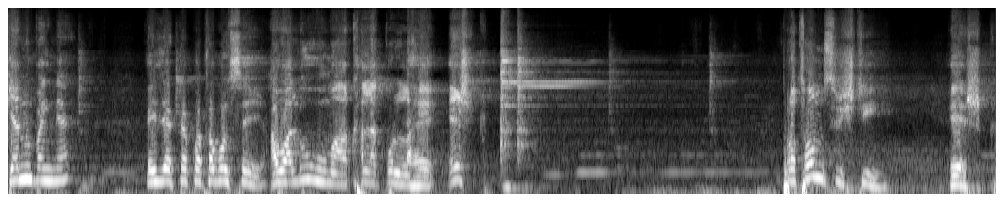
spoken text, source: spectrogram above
কেন পাই না? এই যে একটা কথা বলছে এশক। প্রথম সৃষ্টি এশক।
